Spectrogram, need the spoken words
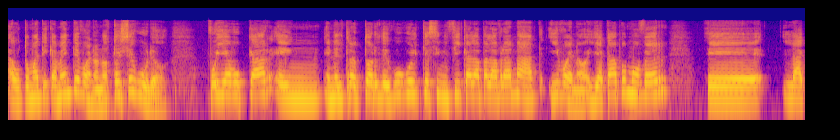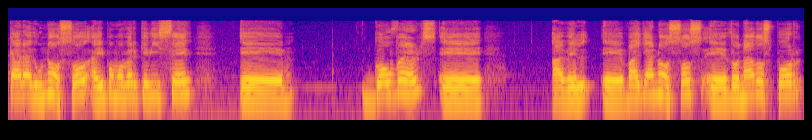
automáticamente. Bueno, no estoy seguro voy a buscar en, el traductor de Google qué significa la palabra NAT. Y bueno, y acá podemos ver eh, la cara de un oso. Ahí podemos ver que dice eh, Govers, eh, Adel, eh, vayan osos donados por,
